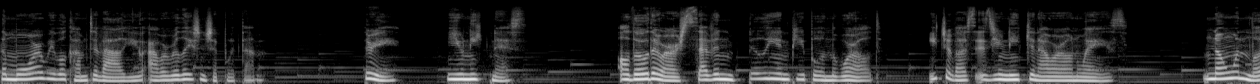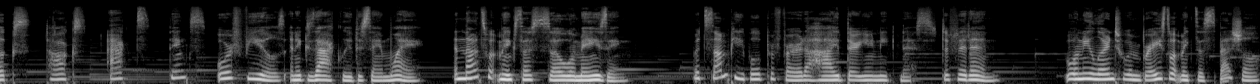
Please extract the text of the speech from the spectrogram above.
the more we will come to value our relationship with them. Three, Uniqueness. Although there are 7 billion people in the world, each of us is unique in our own ways. No one looks, talks, acts, thinks, or feels in exactly the same way. And that's what makes us so amazing. But some people prefer to hide their uniqueness to fit in. When we learn to embrace what makes us special,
